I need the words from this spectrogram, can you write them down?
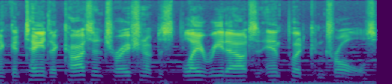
and contains a concentration of display readouts and input controls.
